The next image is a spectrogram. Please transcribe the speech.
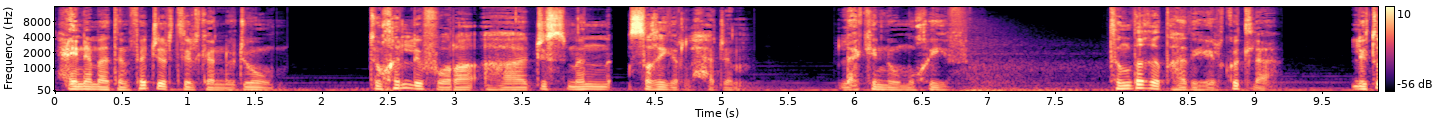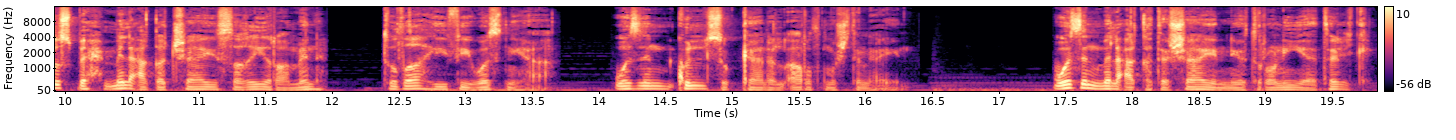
حينما تنفجر تلك النجوم تخلف وراءها جسما صغير الحجم لكنه مخيف. تنضغط هذه الكتلة لتصبح ملعقة شاي صغيرة منه تضاهي في وزنها وزن كل سكان الأرض مجتمعين. وزن ملعقة الشاي النيوترونية تلك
